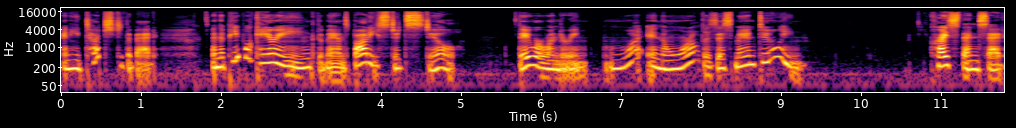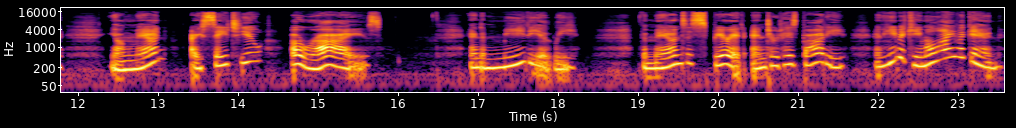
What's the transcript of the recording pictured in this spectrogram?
and he touched the bed and the people carrying the man's body stood still. They were wondering, What in the world is this man doing? Christ then said, Young man, I say to you, arise. And immediately the man's spirit entered his body, and he became alive again.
